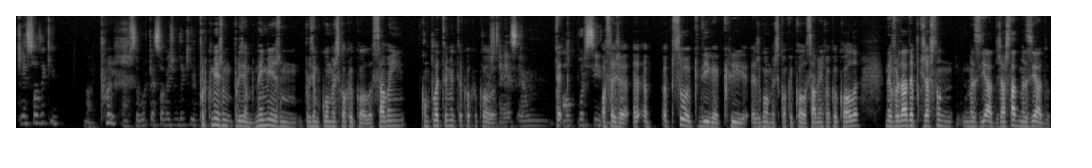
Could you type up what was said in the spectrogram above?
que é só daquilo, não é? Pois. É um sabor que é só mesmo daquilo. Porque mesmo, por exemplo, nem mesmo, por exemplo, gomas de Coca-Cola sabem completamente a Coca-Cola. Esse- é um, algo parecido. Ou é? seja, a, a- pessoa que diga que as gomas de Coca-Cola sabem Coca-Cola, na verdade é porque já estão demasiado, já está demasiado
